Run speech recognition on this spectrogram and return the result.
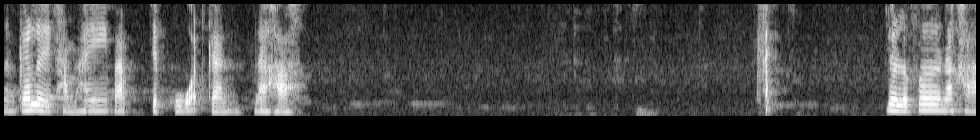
มันก็เลยทำให้แบบเจ็บปวดกันนะคะ เดลเฟอร์นะคะ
